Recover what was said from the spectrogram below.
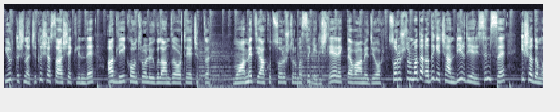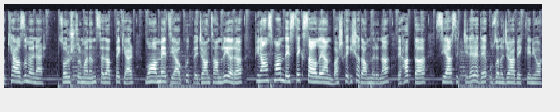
yurt dışına çıkış yasağı şeklinde adli kontrol uygulandığı ortaya çıktı. Muhammed Yakut soruşturması genişleyerek devam ediyor. Soruşturmada adı geçen bir diğer isim ise iş adamı Kazım Öner. Soruşturmanın Sedat Peker, Muhammed Yakut ve Can Tanrıyar'a finansman destek sağlayan başka iş adamlarına ve hatta siyasetçilere de uzanacağı bekleniyor.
